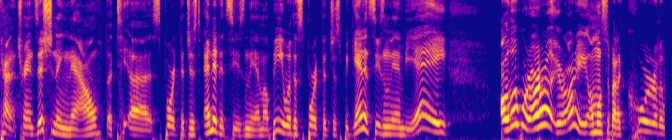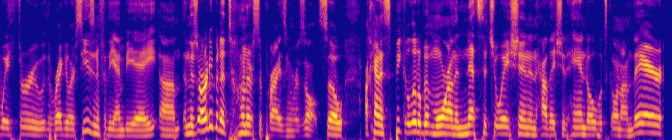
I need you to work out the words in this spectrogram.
kind of transitioning now, the t- uh, sport that just ended its season, the MLB, with a sport that just began its season, the NBA although we're already, almost about a quarter of the way through the regular season for the NBA, um, and there's already been a ton of surprising results. So I'll kind of speak a little bit more on the net situation and how they should handle what's going on there.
